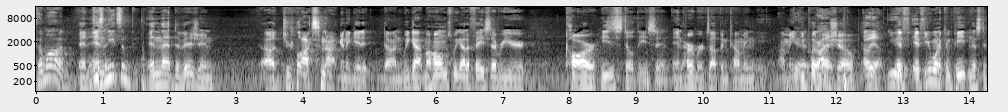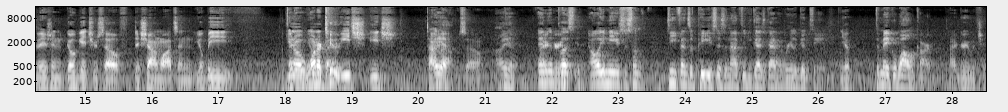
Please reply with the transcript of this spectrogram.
come on, And just in- need some. In that division, uh, Drew Lock's not going to get it done. We got Mahomes, we got to face every year. Carr, he's still decent, and Herbert's up and coming. I mean, he Yeah, put on a show. Oh yeah. You- If if you want to compete in this division, go get yourself Deshaun Watson. You'll be, you know, one or two better. each each time Oh, yeah. out. So Oh yeah. I and then plus, all you need is just some defensive pieces, and I think you guys got a really good team yep, to make a wild card. I agree with you.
